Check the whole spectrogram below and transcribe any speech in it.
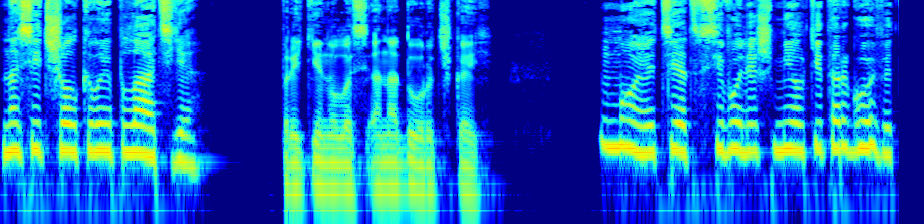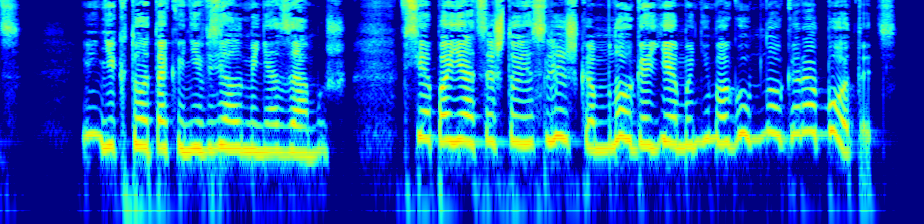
носить шелковые платья. — прикинулась она дурочкой. Мой отец всего лишь мелкий торговец, и никто так и не взял меня замуж. Все боятся, что я слишком много ем и не могу много работать.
